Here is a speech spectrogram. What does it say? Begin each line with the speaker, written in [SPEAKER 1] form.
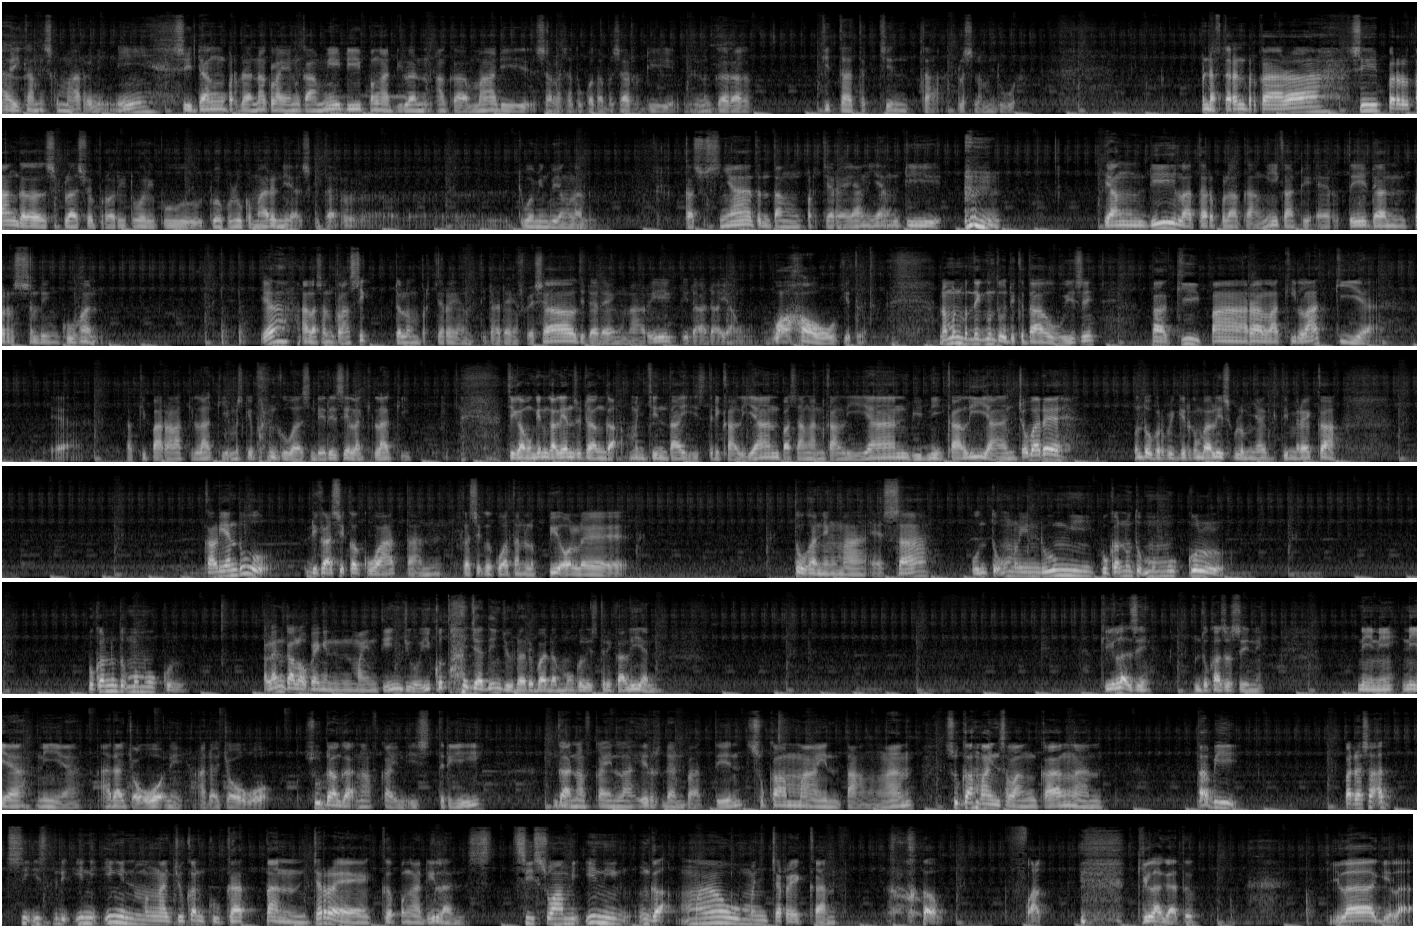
[SPEAKER 1] hari Kamis kemarin ini sidang perdana klien kami di pengadilan agama di salah satu kota besar di negara kita tercinta plus 62 pendaftaran perkara sih per tanggal 11 Februari 2020 kemarin ya sekitar eh, dua minggu yang lalu. Kasusnya tentang perceraian yang di yang dilatar belakangi KDRT dan perselingkuhan ya alasan klasik dalam perceraian. Tidak ada yang spesial tidak ada yang menarik tidak ada yang wow gitu. Namun penting untuk diketahui sih bagi para laki-laki ya. Ya bagi para laki-laki meskipun gua sendiri sih laki-laki. Jika mungkin kalian sudah nggak mencintai istri kalian, pasangan kalian, bini kalian, coba deh untuk berpikir kembali sebelum menyakiti mereka. Kalian tuh dikasih kekuatan, dikasih kekuatan lebih oleh Tuhan yang Maha Esa untuk melindungi, bukan untuk memukul. Bukan untuk memukul. Kalian kalau pengen main tinju ikut aja tinju daripada mukul istri kalian. Gila sih untuk kasus ini. Nih nih nih ya nih ya. Ada cowok nih ada cowok sudah nggak nafkain istri nggak nafkain lahir dan batin suka main tangan suka main selangkangan. Tapi pada saat si istri ini ingin mengajukan gugatan cerai ke pengadilan si suami ini nggak mau menceraikan. Fuck. Gila gak tuh? Gila gila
